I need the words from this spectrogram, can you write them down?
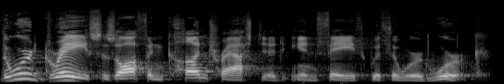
The word grace is often contrasted in faith with the word work.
